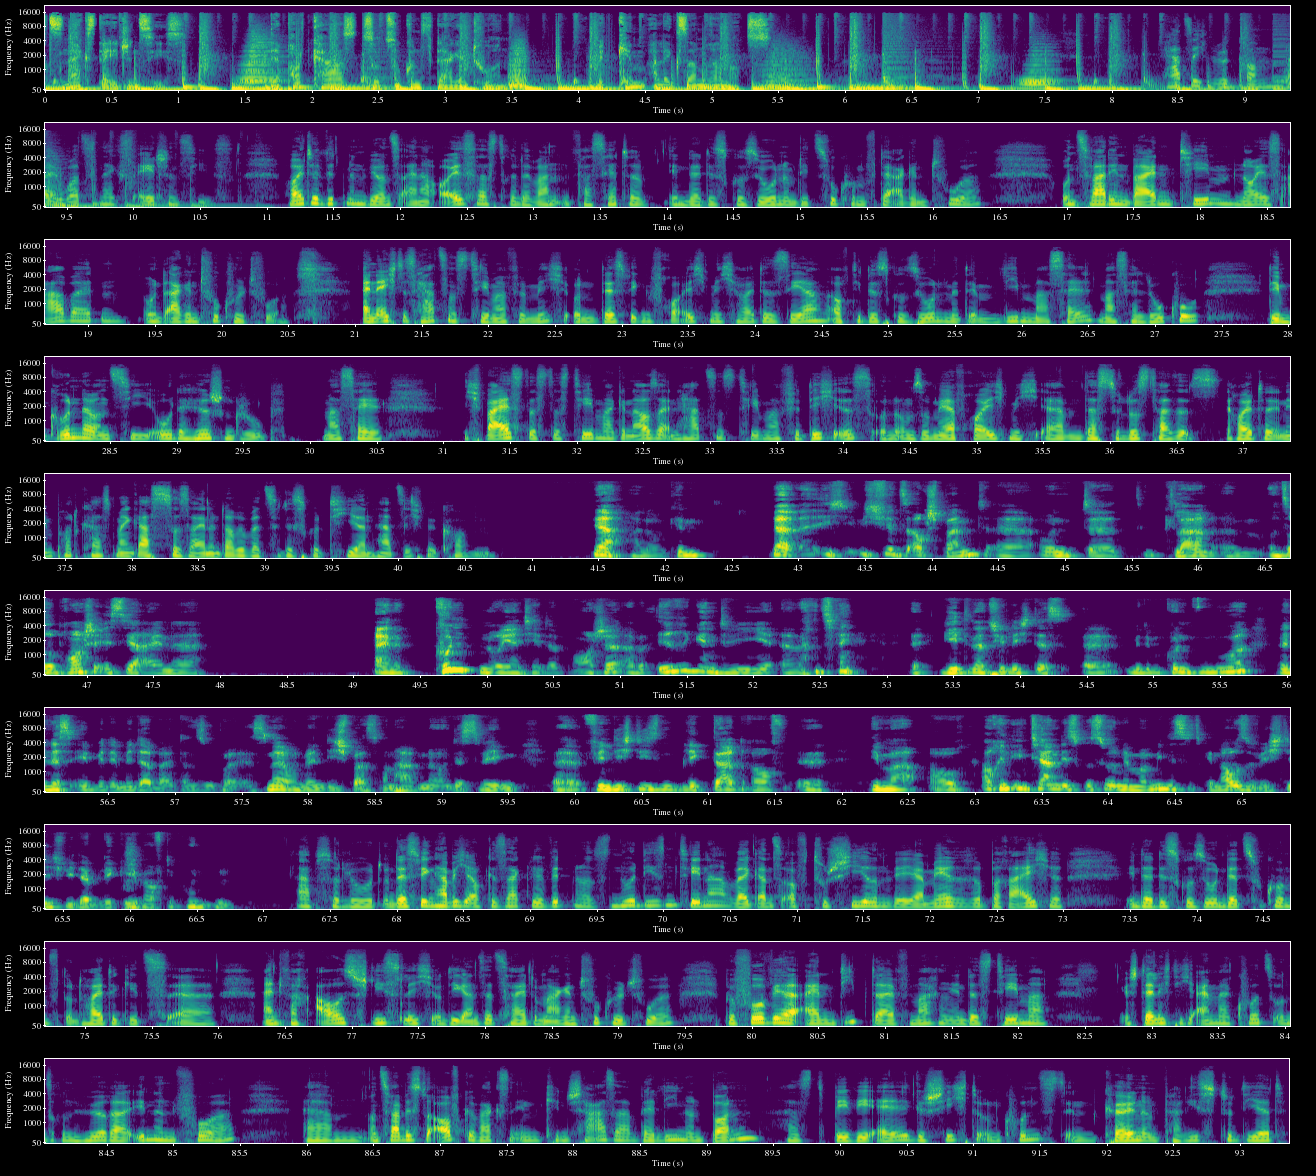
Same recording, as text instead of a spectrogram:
What's Next Agencies? Der Podcast zur Zukunft der Agenturen mit Kim Alexandra Nutz. Herzlich willkommen bei What's Next Agencies. Heute widmen wir uns einer äußerst relevanten Facette in der Diskussion um die Zukunft der Agentur, und zwar den beiden Themen Neues Arbeiten und Agenturkultur ein echtes Herzensthema für mich und deswegen freue ich mich heute sehr auf die Diskussion mit dem lieben Marcel, Marcel Loco, dem Gründer und CEO der Hirschen Group. Marcel, ich weiß, dass das Thema genauso ein Herzensthema für dich ist und umso mehr freue ich mich, ähm, dass du Lust hast, heute in dem Podcast mein Gast zu sein und darüber zu diskutieren. Herzlich willkommen. Ja, hallo Kim. Ja, ich, ich finde es auch spannend äh, und äh, klar, äh, unsere Branche ist ja eine eine kundenorientierte Branche, aber irgendwie äh, geht natürlich das äh, mit dem Kunden nur, wenn das eben mit den Mitarbeitern super ist ne? und wenn die Spaß dran haben. Ne? Und deswegen äh, finde ich diesen Blick darauf äh, immer auch, auch in internen Diskussionen immer mindestens genauso wichtig wie der Blick eben auf die Kunden. Absolut. Und deswegen habe ich auch gesagt, wir widmen uns nur diesem Thema, weil ganz oft touchieren wir ja mehrere Bereiche in der Diskussion der Zukunft. Und heute geht's äh, einfach ausschließlich und die ganze Zeit um Agenturkultur. Bevor wir einen Deep Dive machen in das Thema, stelle ich dich einmal kurz unseren HörerInnen vor. Ähm, und zwar bist du aufgewachsen in Kinshasa, Berlin und Bonn, hast BWL, Geschichte und Kunst in Köln und Paris studiert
